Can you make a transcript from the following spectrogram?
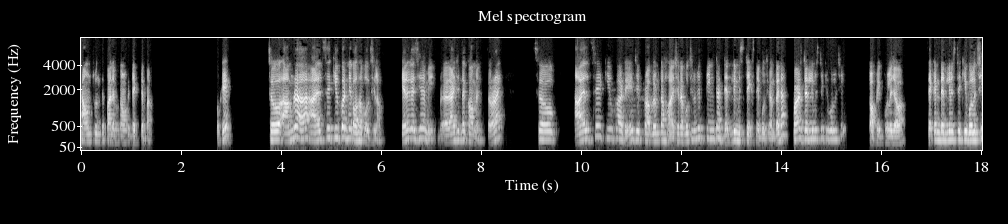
সাউন্ড শুনতে পান এবং আমাকে দেখতে পান। ওকে সো আমরা আইএলসি কিউ কার্ড নিয়ে কথা বলছিলাম। Can you guys hear me right in the comment alright so IELTS cue কার্ডে যে প্রবলেমটা হয়, সেটা বলছিলাম যে তিনটা ডেডলি মিস্টেক্স নিয়ে বলছিলাম, তাই না? ফার্স্ট ডেডলি মিস্টেক কি বলেছি? টপিক ভুলে যাওয়া। সেকেন্ড ডেডলি মিস্টেক কি বলেছি?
